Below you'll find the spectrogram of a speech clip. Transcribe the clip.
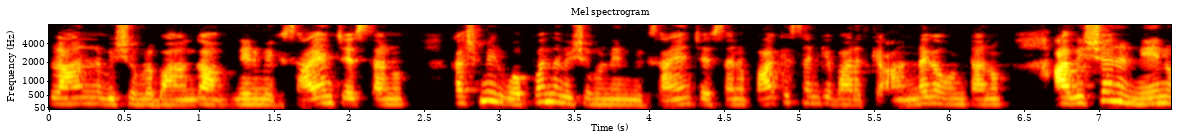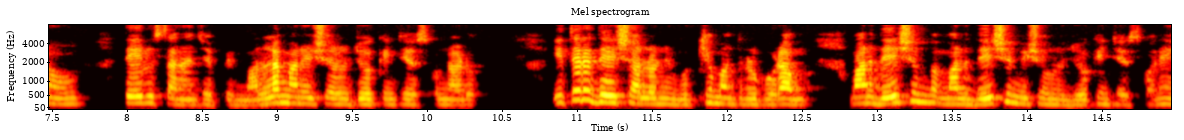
ప్లాన్ల విషయంలో భాగంగా నేను మీకు సాయం చేస్తాను. కాశ్మీర్ ఒప్పందం విషయంలో నేను మీకు సాయం చేస్తాను. పాకిస్తాన్కి భారత్కి అండగా ఉంటాను. ఆ విషయాన్ని నేను తేలుస్తానని చెప్పి మళ్ళా మన విషయాలు జోక్యం చేసుకున్నాడు. ఇతర దేశాల్లోని ముఖ్యమంత్రులు కూడా మన దేశం మన దేశం విషయంలో జోక్యం చేసుకొని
